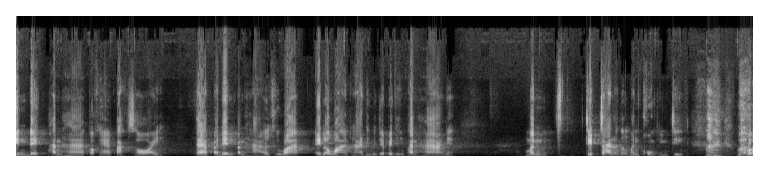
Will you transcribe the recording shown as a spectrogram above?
อินเด็กพันห้าก็แค่ปากซอย แต่ประเด็นปัญหาก็คือว่าไอ้ระหว่างทางที่มันจะไปถึงพันห้าเนี่ย มันจิตใจเราต้องมั่นคงจริงๆ เพราะ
